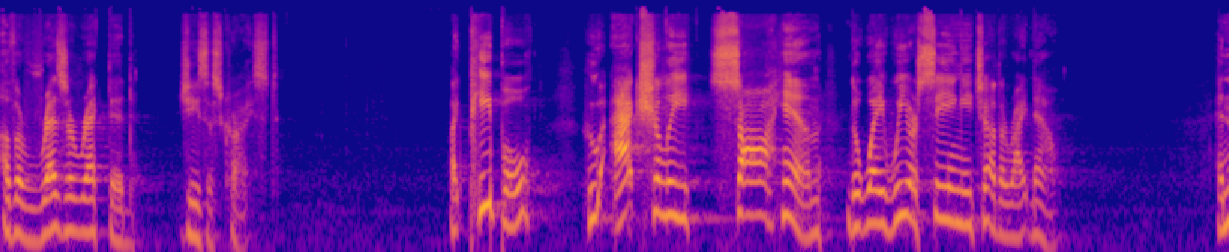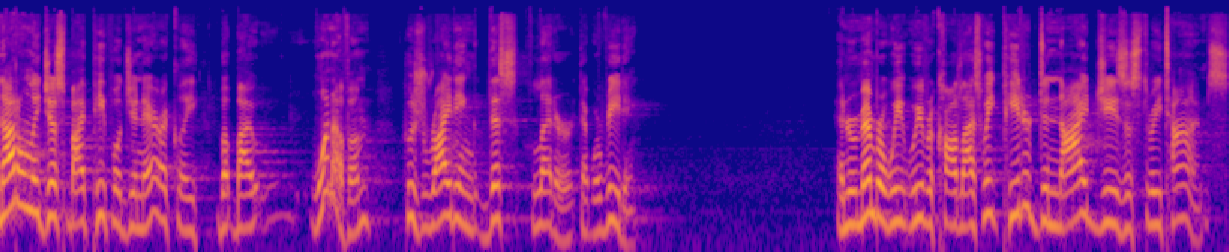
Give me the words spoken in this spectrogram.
of a resurrected Jesus Christ. Like people who actually saw him the way we are seeing each other right now. And not only just by people generically, but by one of them who's writing this letter that we're reading. And remember, we, we recalled last week, Peter denied Jesus three times.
